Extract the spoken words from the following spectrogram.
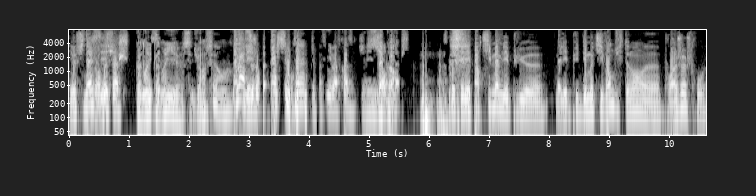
Et au final, genre de c'est tâches. Conneries, conneries, euh, c'est dur à faire. Hein. Non, non, Les- ce genre de tâches, c'est pour ça que j'ai pas fini ma phrase. J'ai dit ce genre de. Parce que c'est les parties même les plus euh, bah, les plus démotivantes justement euh, pour un jeu, je trouve.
